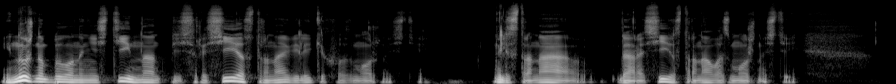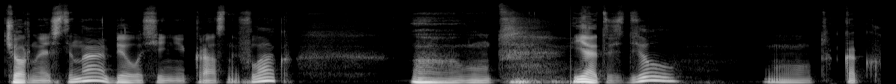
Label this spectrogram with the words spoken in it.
И нужно было нанести надпись «Россия – страна великих возможностей». Или страна, да, Россия – страна возможностей. Черная стена, бело-синий красный флаг. А, вот. Я это сделал. Вот, как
